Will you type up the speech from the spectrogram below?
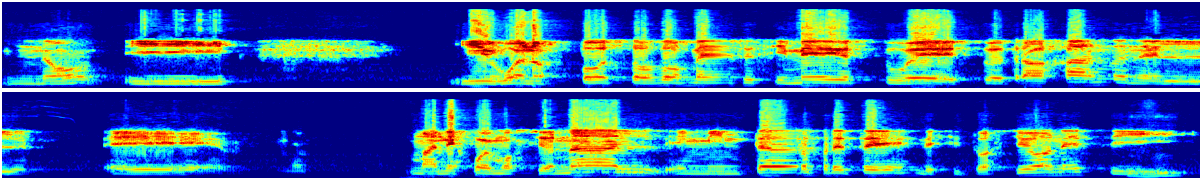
¿no? Y, y bueno, todos estos dos meses y medio estuve, estuve trabajando en el manejo emocional, en mi intérprete de situaciones y,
